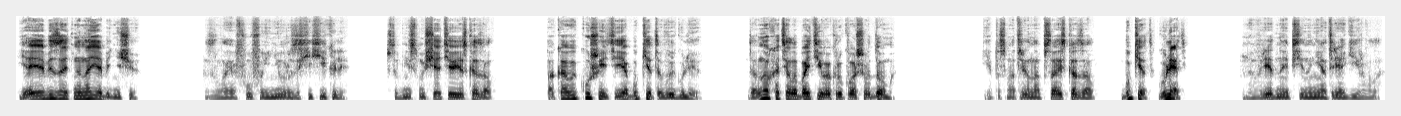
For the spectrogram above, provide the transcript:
«Я ей обязательно наябедничаю». Злая Фуфа и Нюра захихикали. Чтобы не смущать ее, я сказал, «Пока вы кушаете, я букеты выгуляю. Давно хотел обойти вокруг вашего дома». Я посмотрел на пса и сказал, «Букет, гулять!» Но вредная псина не отреагировала.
